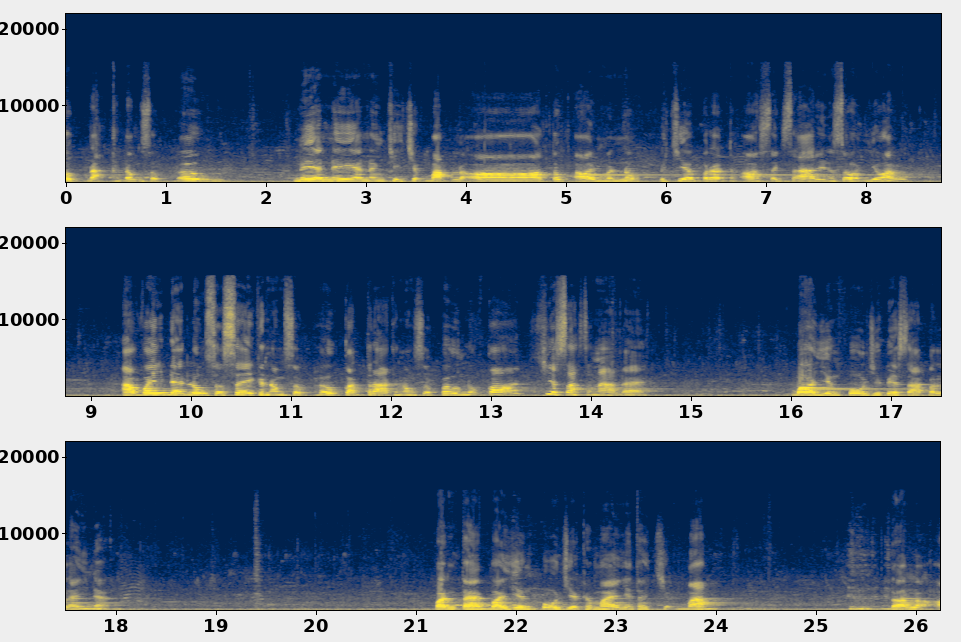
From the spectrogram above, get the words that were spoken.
ទុកដាក់ក្នុងសភៅនេះនេះនឹងជាច្បាប់ល្អទុកឲ្យមនុស្សប្រជាប្រដ្ឋទាំងអស់សិក្សារៀនសូត្រយល់ អ្វីដែលលោកសរសេរក្នុងសភៅកត់ត្រាក្នុងសភៅនោះក៏ជាសាសនាដែរបើយើងពោលជាភាសាបាលីណាប៉ុន្តែបើយើងពោលជាខ្មែរយើងថាច្បាប់ដ៏ល្អ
